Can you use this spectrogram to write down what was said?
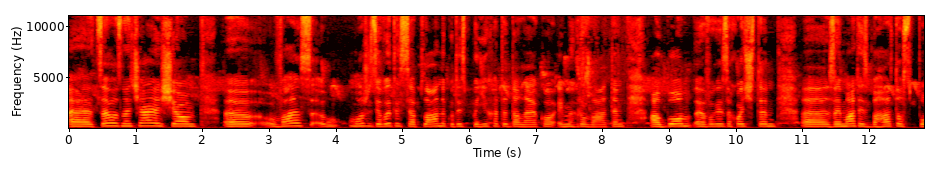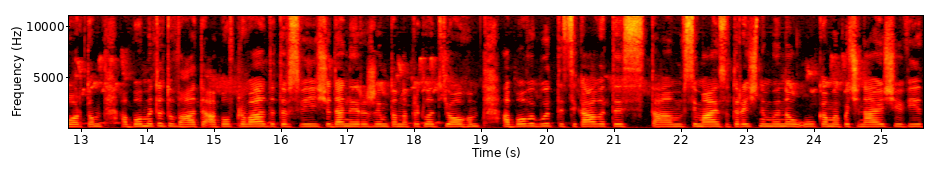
Е, Це означає, що е, у вас можуть з'явитися плани кудись поїхати далеко, емігрувати, або е, ви захочете е, займатися багато спортом, або медитувати, або впровадити в свій щоденний режим, там, наприклад, йогу, або ви будете цікавитись там всіма езотеричними науками, починаючи від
